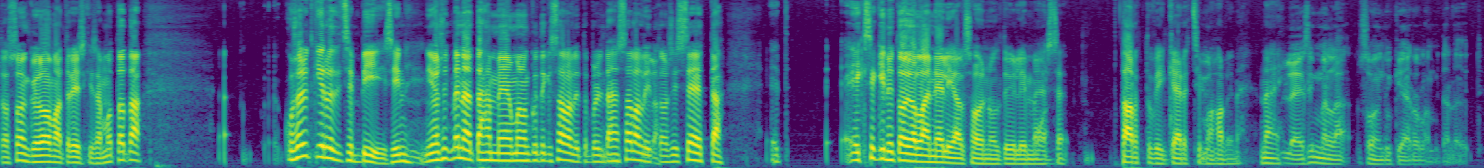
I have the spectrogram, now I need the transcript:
Tuossa on kyllä omat riskinsä, mutta tota, kun sä nyt kirjoitit sen biisin, mm. niin jos nyt mennään tähän meidän, meillä on kuitenkin salaliitto, niin tähän salaliittoon siis se, että et, eikö sekin nyt ole jollain neljällä soinnulla tyyliin se tarttuvin kertsi mahdollinen? Näin. Yleisimmällä sointukierrolla, mitä löytyy.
